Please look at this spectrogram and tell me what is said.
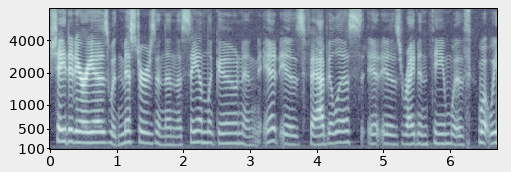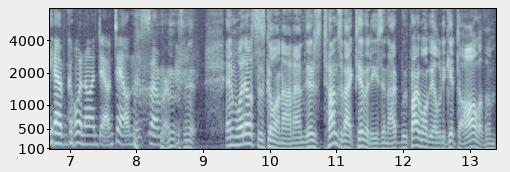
shaded areas with misters and then the sand lagoon. And it is fabulous. It is right in theme with what we have going on downtown this summer. and what else is going on? And there's tons of activities, and I, we probably won't be able to get to all of them.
